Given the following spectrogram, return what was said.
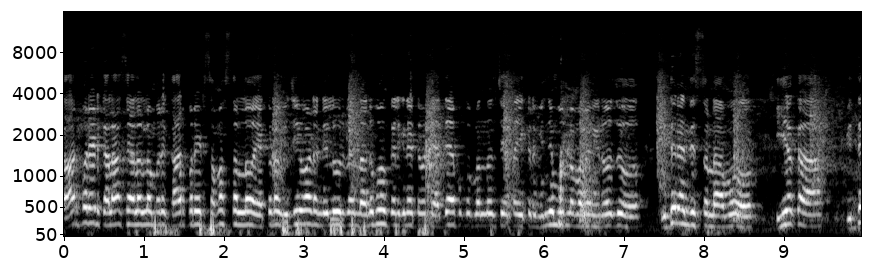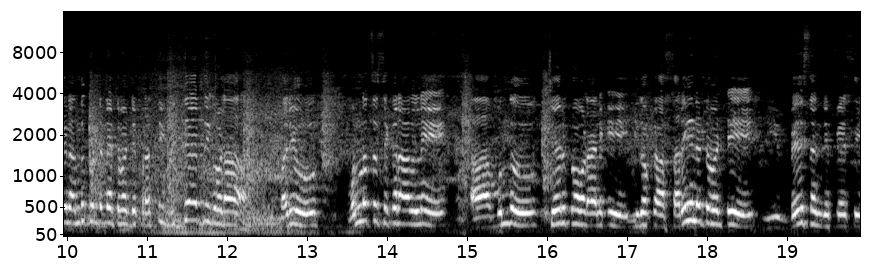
కార్పొరేట్ కళాశాలల్లో మరి కార్పొరేట్ సంస్థల్లో ఎక్కడో విజయవాడ నెల్లూరు మీద అనుభవం కలిగినటువంటి అధ్యాపక బృందం చేత ఇక్కడ వింజమూరులో మనం ఈరోజు విద్యను అందిస్తున్నాము. ఈ యొక్క విద్యను అందుకుంటున్నటువంటి ప్రతి విద్యార్థి కూడా మరియు ఉన్నత శిఖరాలని ముందు చేరుకోవడానికి ఇదొక సరైనటువంటి ఈ బేస్ అని చెప్పేసి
